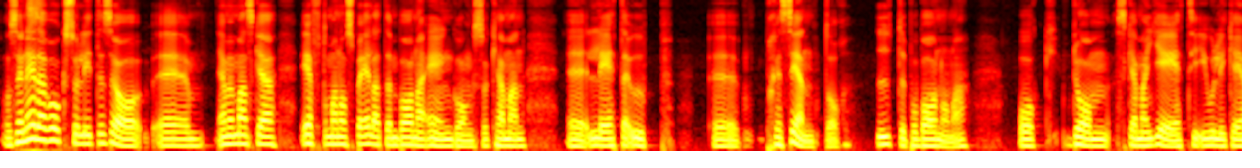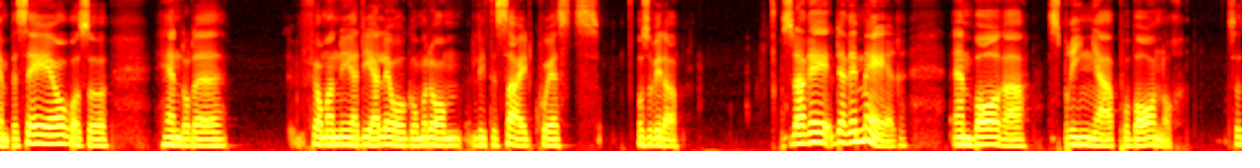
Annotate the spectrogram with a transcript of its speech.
och sen är det också lite så, ehm, ja men man ska, efter man har spelat en bana en gång så kan man eh, leta upp eh, presenter ute på banorna. Och de ska man ge till olika NPCer och så händer det, får man nya dialoger med dem, lite sidequests och så vidare. Så där är, där är mer än bara springa på banor. Så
